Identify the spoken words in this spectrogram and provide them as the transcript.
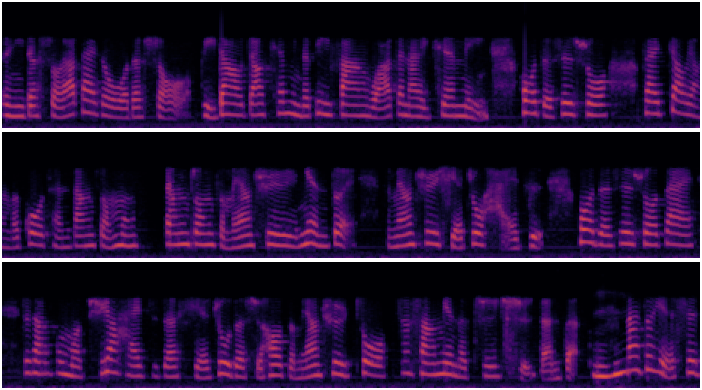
你的手要带着我的手抵到要签名的地方，我要在哪里签名，或者是说在教养的过程当中，当中怎么样去面对。怎么样去协助孩子，或者是说在智障父母需要孩子的协助的时候，怎么样去做这方面的支持等等。那这也是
